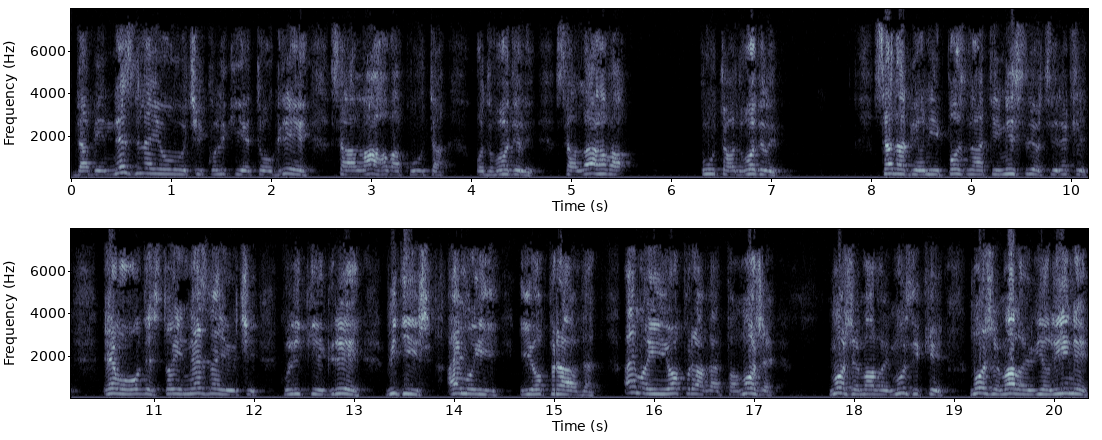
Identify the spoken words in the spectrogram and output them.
da bi ne znajući koliki je to grije sa Allahova puta odvodili, sa Allahova puta odvodili. Sada bi oni poznati mislioci rekli, evo ovdje stoji ne znajući koliki je gre, vidiš, ajmo i, i opravdat, ajmo i opravdat, pa može, može malo i muzike, može malo i violine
